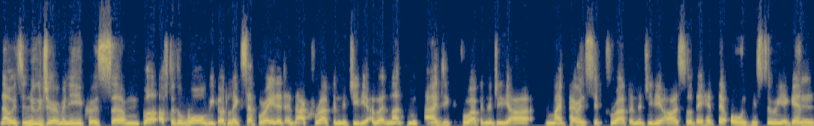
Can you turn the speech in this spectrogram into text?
now it's a new germany because um, well after the war we got like separated and i grew up in the gdr but not i did grow up in the gdr my parents did grow up in the gdr so they had their own history again.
